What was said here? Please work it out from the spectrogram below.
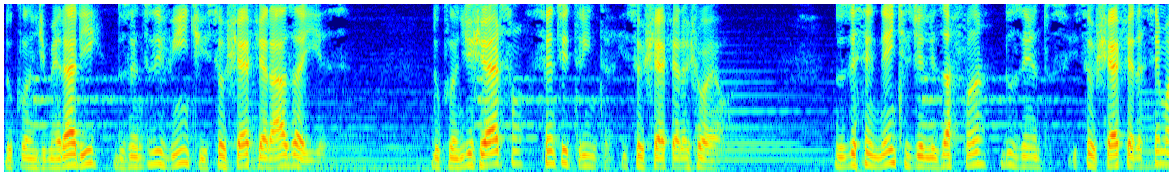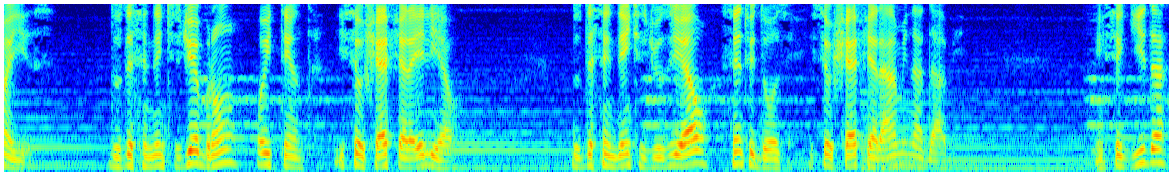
Do clã de Merari, 220, e seu chefe era Asaías. Do clã de Gerson, 130, e seu chefe era Joel. Dos descendentes de Elisafã, 200, e seu chefe era Semaías. Dos descendentes de Hebron, 80, e seu chefe era Eliel. Dos descendentes de Uziel, 112, e seu chefe era Aminadab. Em seguida,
